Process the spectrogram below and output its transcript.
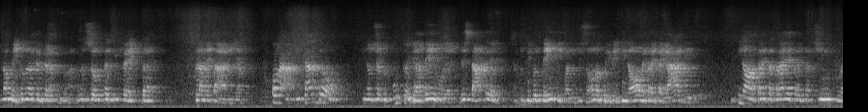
l'aumento della temperatura, una sorta di febbre planetaria. Ora, il caldo fino a un certo punto è gradevole, d'estate siamo tutti contenti quando ci sono quei 29-30 gradi, fino a 33-35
